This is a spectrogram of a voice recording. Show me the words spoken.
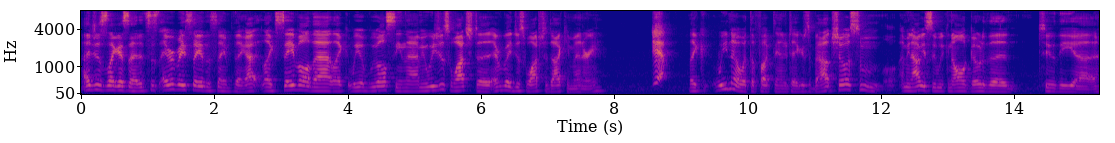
I just like I said, it's just everybody's saying the same thing. I like save all that. Like we we all seen that. I mean, we just watched a everybody just watched a documentary. Yeah, Like we know what the fuck the Undertaker's about. Show us some. I mean, obviously we can all go to the to the uh,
